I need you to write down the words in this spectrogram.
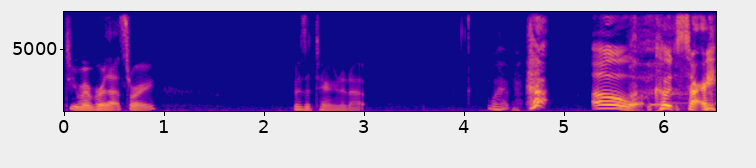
Do you remember that story? It was a tearing it up. What? oh, coach. Sorry.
